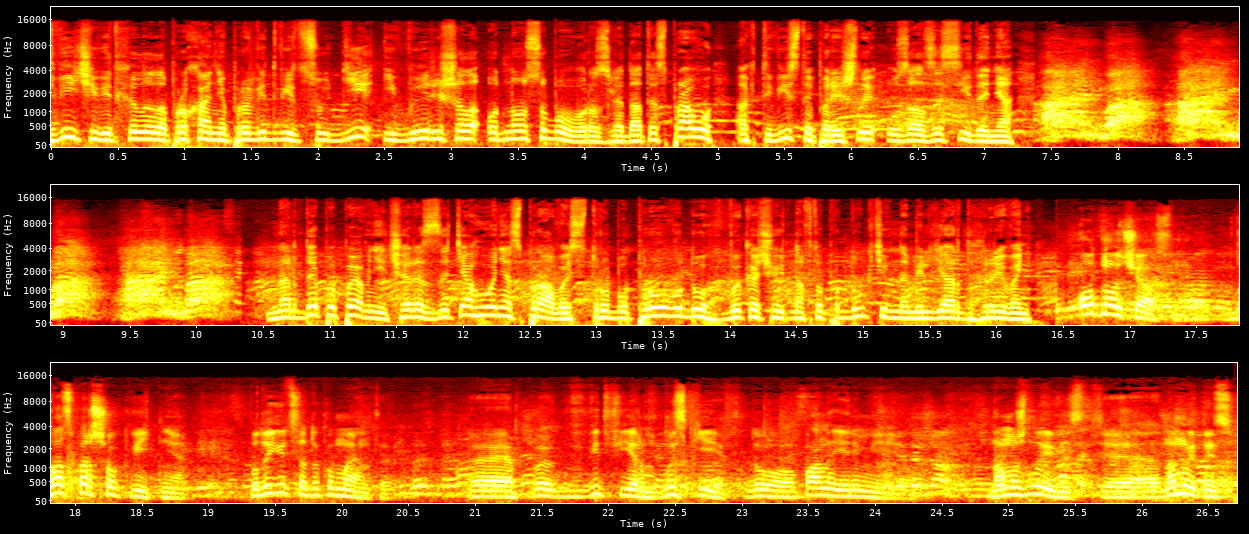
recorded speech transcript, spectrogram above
двічі відхилила прохання про відвід судді і вирішила одноособово розглядати справу. Активісти перейшли у зал засідання. Нардепи певні, через затягування справи з трубопроводу викачують нафтопродуктів на мільярд гривень. Одночасно, 21 квітня, подаються документи е, від фірм близьких до пана Єремія на можливість е, на митницю,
